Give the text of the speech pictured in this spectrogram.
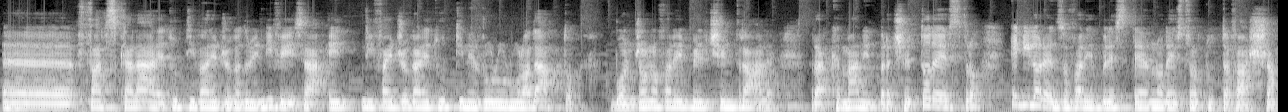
eh, far scalare tutti i vari giocatori in difesa e li fai giocare tutti nel ruolo, ruolo adatto. Buongiorno farebbe il centrale, Rachmani il braccetto destro e Di Lorenzo farebbe l'esterno destro a tutta fascia.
